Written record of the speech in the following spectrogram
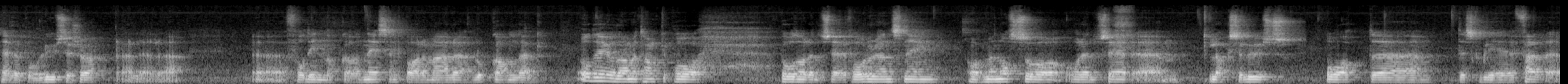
heve på luseskjørt eller eh, fått inn noe nedsenkbare merder, lukka anlegg. Og det er jo da med tanke på både å redusere forurensning, men også å redusere eh, lakselus, og at eh, det skal bli færre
